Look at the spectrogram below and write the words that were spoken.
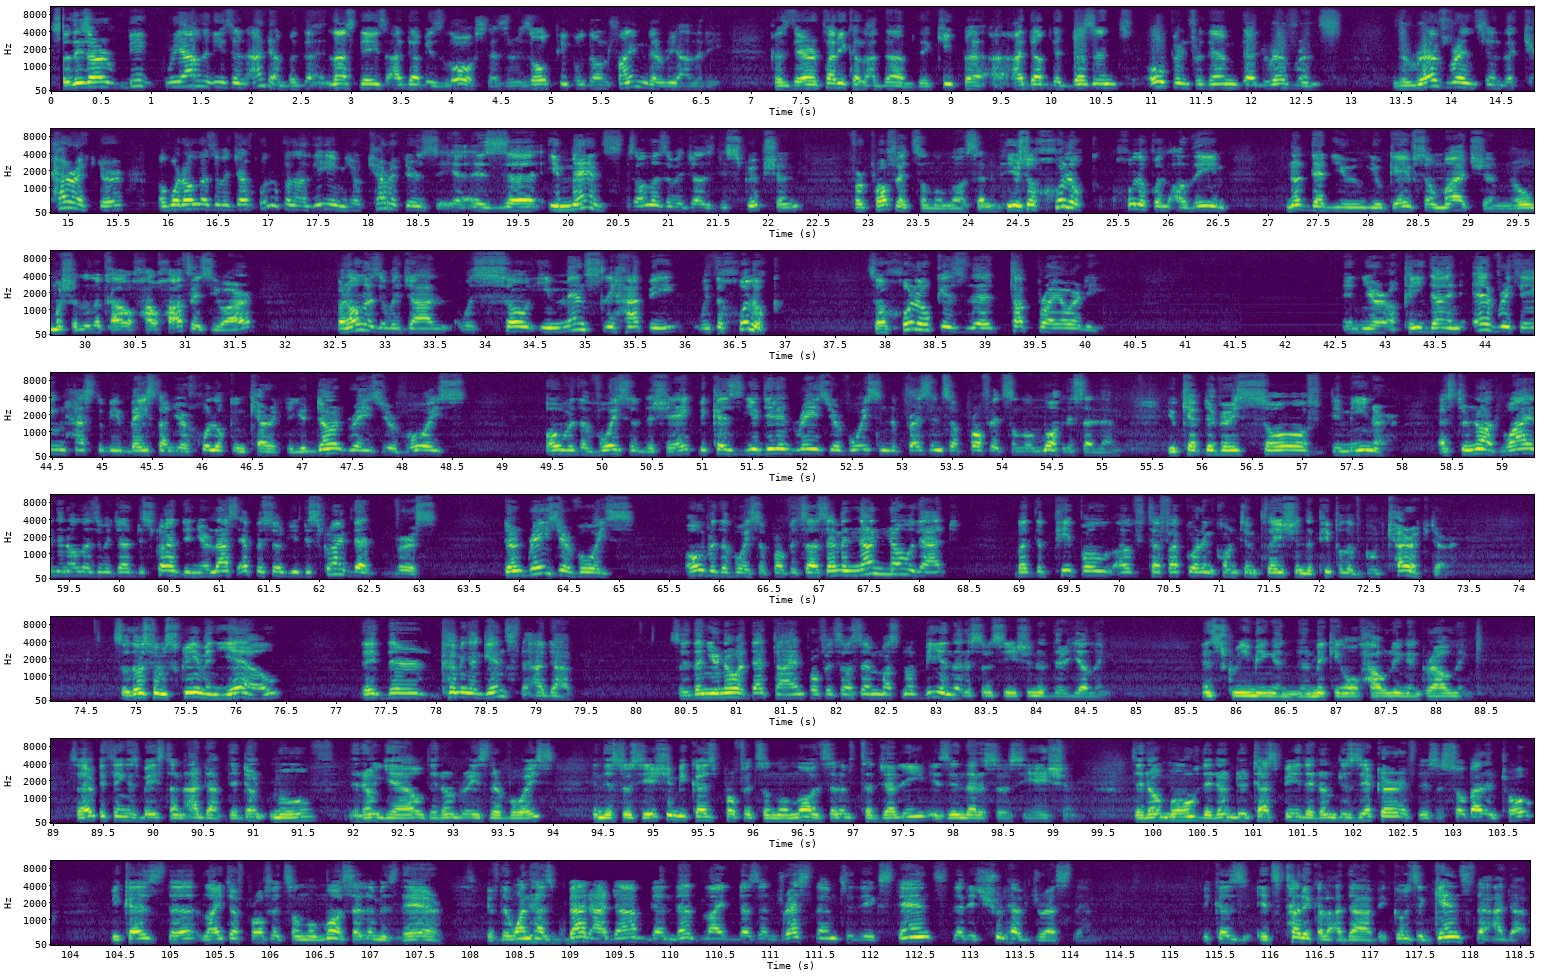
so these are big realities in adab but the last days adab is lost as a result people don't find their reality because they're tariq al-adab, they keep a, a adab that doesn't open for them that reverence. The reverence and the character of what Allah khuluqul azim, your character is, is uh, immense. It's Allah's description for Prophet Here's a khuluq, khuluqul azim not that you, you gave so much and oh mashallah look how, how hafiz you are but Allah was so immensely happy with the khuluq. So khuluq is the top priority in your aqeedah and everything has to be based on your khuluq and character. You don't raise your voice over the voice of the shaykh because you didn't raise your voice in the presence of Prophet you kept a very soft demeanour as to not. Why? Then Allah described in your last episode you described that verse, don't raise your voice over the voice of Prophet and none know that but the people of tafakkur and contemplation, the people of good character. So those whom scream and yell they, they're coming against the adab. So then you know at that time Prophet must not be in that association of their yelling and screaming and, and making all howling and growling. So everything is based on adab, they don't move, they don't yell, they don't raise their voice in the association because Prophet tajalli is in that association. They don't move, they don't do tasbih, they don't do zikr if there's a sohbat and talk because the light of Prophet is there. If the one has bad adab then that light doesn't dress them to the extent that it should have dressed them because it's tariq al-adab, it goes against the adab.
